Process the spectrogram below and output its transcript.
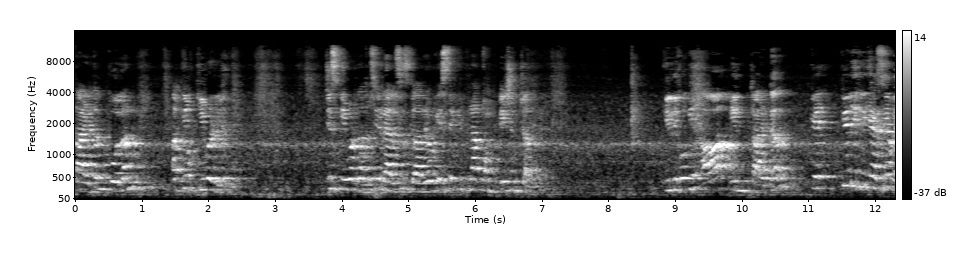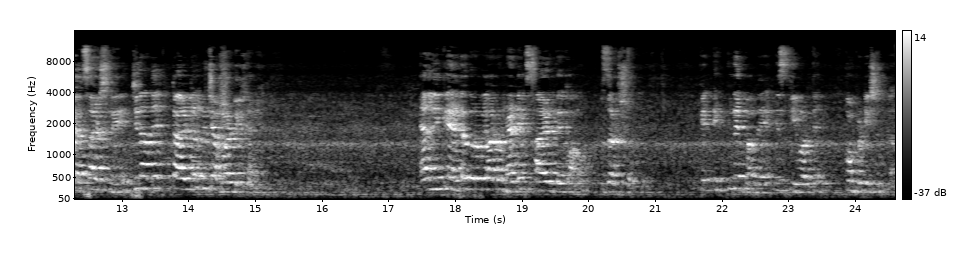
title colon अब ये कीवर्ड लिखो। जिस कीवर्ड का हमसे एनालिसिस कर रहे हो, इससे कितना कंपटीशन चल रहा है? कि लिखोगे ऑल इन टाइटल के किन ऐसे वेबसाइट्स ने जिन्होंने टाइटल में चाहे वर्ड लिखा है। एल लिख के एंटर करोगे ऑटोमेटिक साइड देखो रिज़ल्ट शो कि इतने बंदे इस कीवर्ड पे कंपटीशन का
